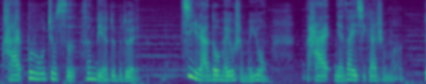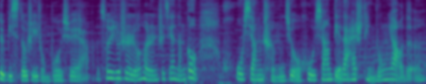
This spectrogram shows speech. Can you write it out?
还不如就此分别，对不对？既然都没有什么用，还粘在一起干什么？对彼此都是一种剥削呀，所以就是人和人之间能够互相成就、互相迭代，还是挺重要的。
